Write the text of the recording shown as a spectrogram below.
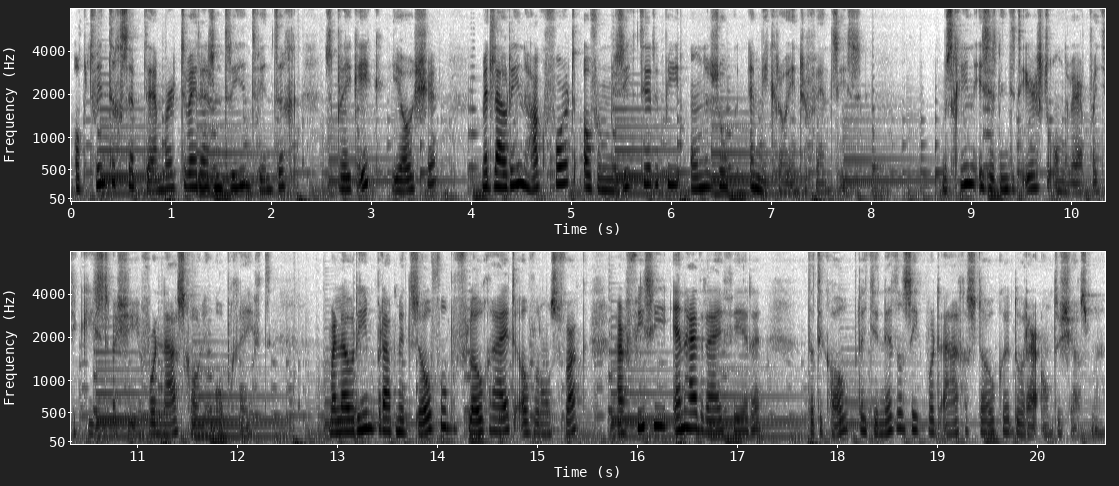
Op 20 september 2023 spreek ik, Joosje, met Laurien Hakvoort over muziektherapie, onderzoek en micro-interventies. Misschien is het niet het eerste onderwerp wat je kiest als je je voor nascholing opgeeft. Maar Laurien praat met zoveel bevlogenheid over ons vak, haar visie en haar drijfveren, dat ik hoop dat je net als ik wordt aangestoken door haar enthousiasme.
